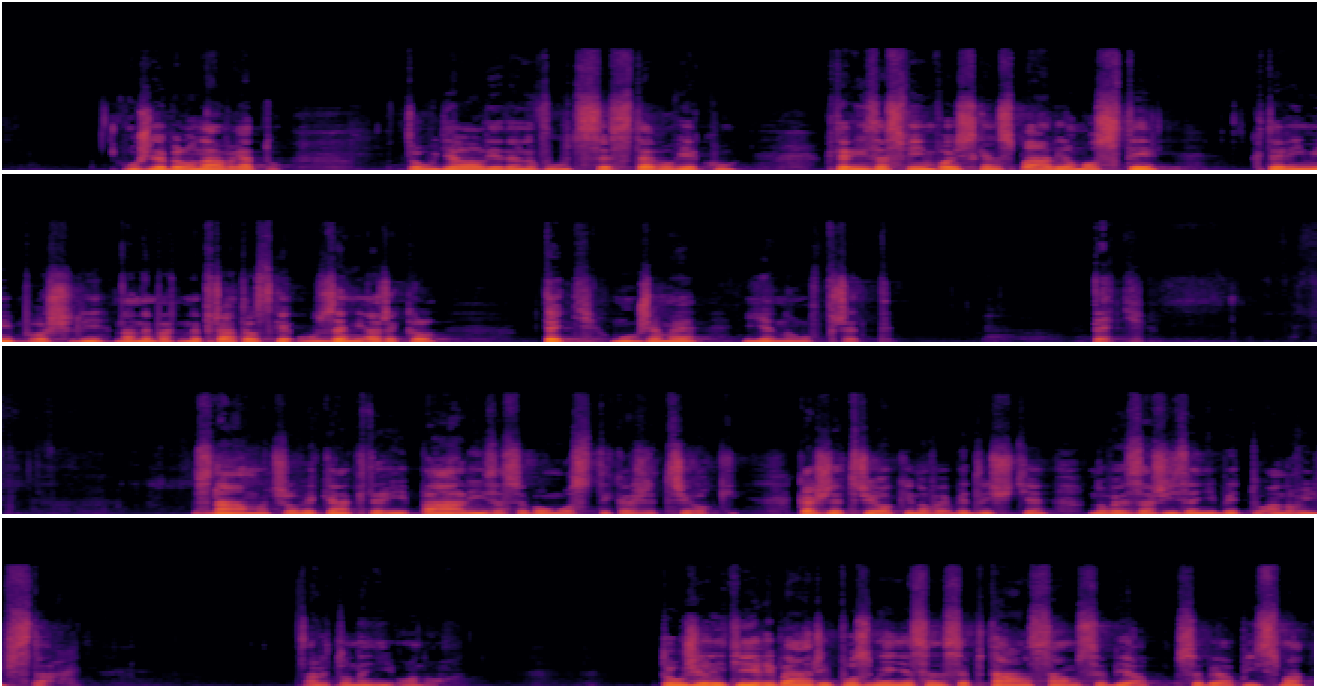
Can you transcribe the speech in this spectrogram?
Už nebylo návratu. To udělal jeden vůdce starověku, který za svým vojskem spálil mosty, kterými prošli na nepřátelské území a řekl, teď můžeme jenom vpřed. Teď. Znám člověka, který pálí za sebou mosty každé tři roky. Každé tři roky nové bydliště, nové zařízení bytu a nový vztah. Ale to není ono. Toužili ti rybáři, po změně jsem se ptal sám sebe a, sebe a písma,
